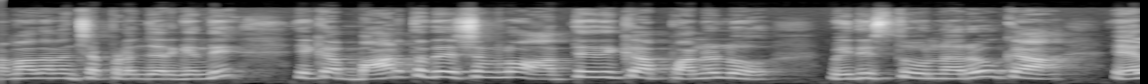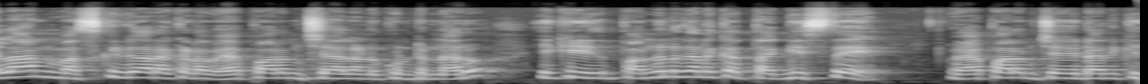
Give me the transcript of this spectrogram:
సమాధానం చెప్పడం జరిగింది. ఇక భారతదేశంలో అత్యధిక పన్నులు విధిస్తూ ఉన్నారు. ఇక ఎలాన్ మస్క్ గారు అక్కడ వ్యాపారం చేయాలనుకుంటున్నారు. ఇక ఈ పన్నులు కనుక తగ్గిస్తే వ్యాపారం చేయడానికి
